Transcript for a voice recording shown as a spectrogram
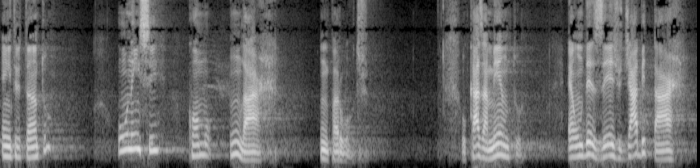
entretanto, unem-se como um lar um para o outro. O casamento é um desejo de habitar,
